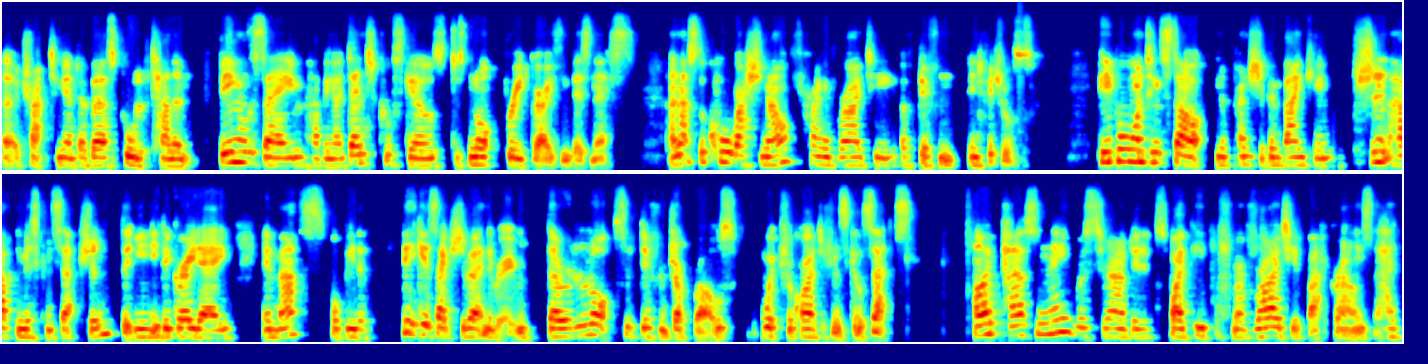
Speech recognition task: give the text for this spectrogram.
at attracting a diverse pool of talent. Being all the same, having identical skills does not breed growth in business. And that's the core rationale for having a variety of different individuals. People wanting to start an apprenticeship in banking shouldn't have the misconception that you need a grade A in maths or be the biggest extrovert in the room. There are lots of different job roles which require different skill sets. I personally was surrounded by people from a variety of backgrounds that had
